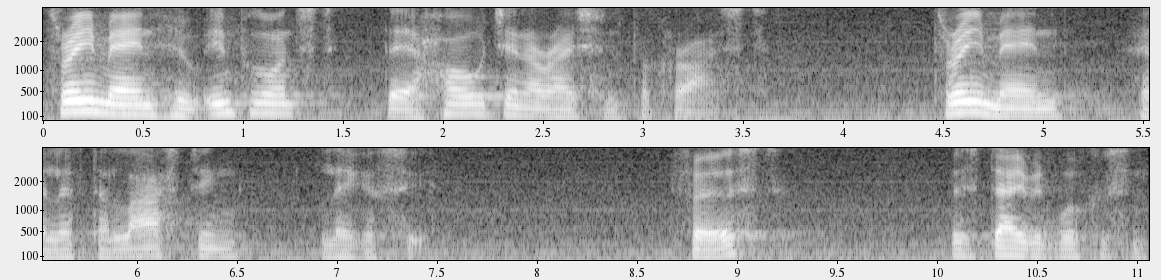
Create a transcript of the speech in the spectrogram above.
Three men who influenced their whole generation for Christ. Three men who left a lasting legacy. First, there's David Wilkerson.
